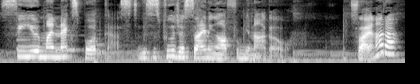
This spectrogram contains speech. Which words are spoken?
see you in my next podcast. This is Pooja signing off from Yonago. Sayonara.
